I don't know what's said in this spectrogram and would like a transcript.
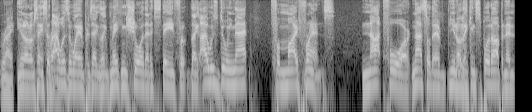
Right. You know what I'm saying? So Right. that was the way of protecting, like making sure that it stayed for, like I was doing that for my friends, not for, not so that you know they hmm. can split up and then,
